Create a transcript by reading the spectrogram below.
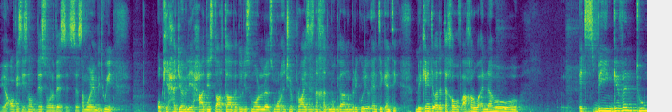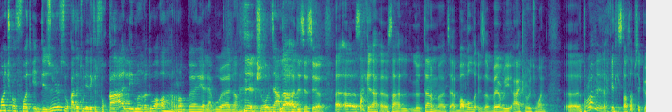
yeah obviously it's not this or this it's somewhere in between okay حاجة مليحه هذه startup هذول small small enterprises نخدموا كذا نبريكولي وانتيك انتيك mais كاين هذا التخوف آخر وأنه it's being given too much of what it deserves وقاعده تولي هذيك الفقاعة اللي من غدوة آه الرب يلعبوها لنا. شغل زعما. لا هذه c'est sûr صح كي- آه، صح le terme تاع bubble is a very accurate one ال problème في حكايه ال startup c'est que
